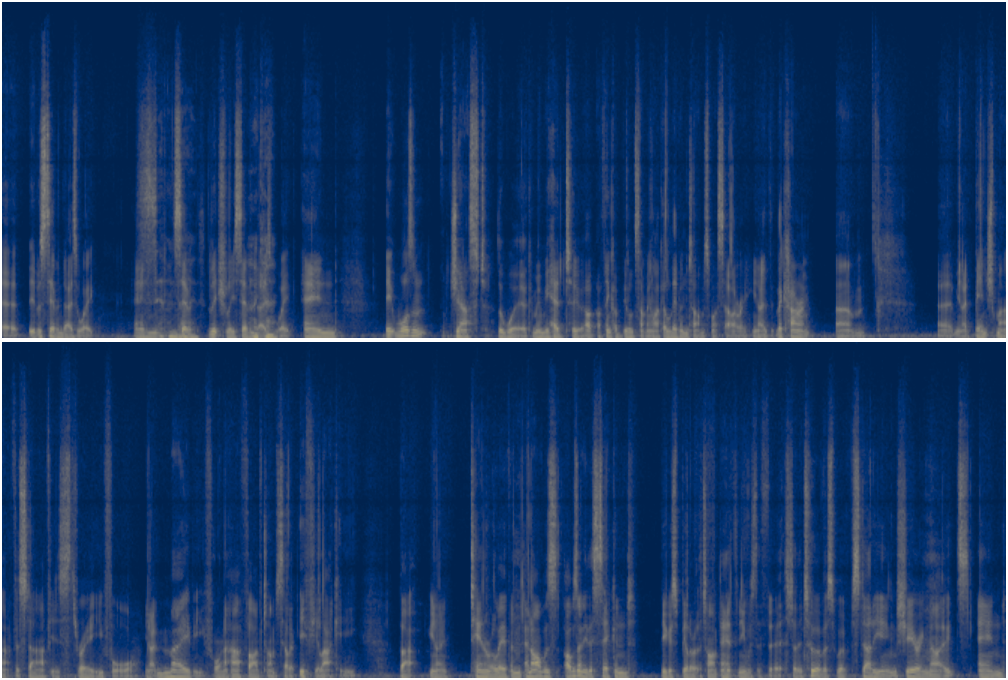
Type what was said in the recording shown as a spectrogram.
uh, it was seven days a week, and Seven days. literally seven days a week, and it wasn't just the work. I mean, we had to. I, I think I billed something like eleven times my salary. You know, the, the current um, uh, you know, benchmark for staff is three, four, you know, maybe four and a half, five times salary if you're lucky. But you know, ten or eleven, and I was I was only the second biggest biller at the time. Anthony was the first, so the two of us were studying, sharing notes, and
